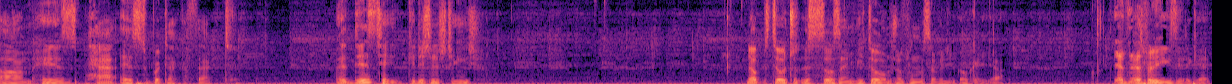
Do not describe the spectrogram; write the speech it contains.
Um his pat his super attack effect. It did conditions change? Nope still it's still the same. He still from the 70 okay yeah. That's, that's pretty easy to get.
